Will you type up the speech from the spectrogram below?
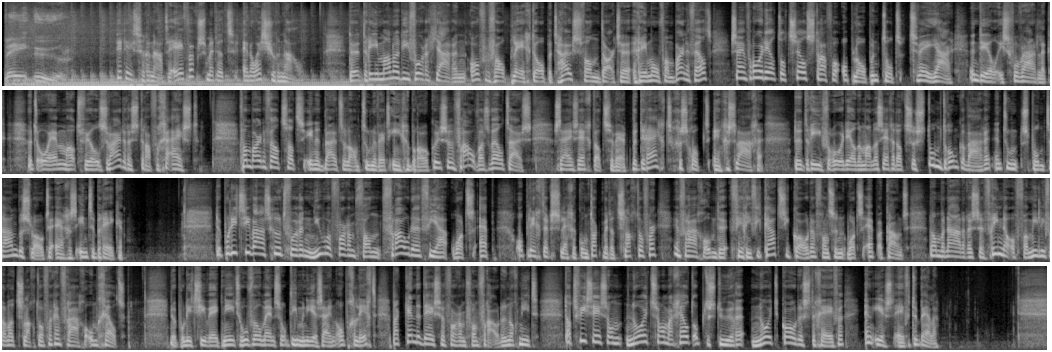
2 uur. Dit is Renate Evers met het NOS Journaal. De drie mannen die vorig jaar een overval pleegden op het huis van darter Raymond van Barneveld zijn veroordeeld tot celstraffen oplopend tot twee jaar. Een deel is voorwaardelijk. Het OM had veel zwaardere straffen geëist. Van Barneveld zat in het buitenland toen er werd ingebroken. Zijn vrouw was wel thuis. Zij zegt dat ze werd bedreigd, geschopt en geslagen. De drie veroordeelde mannen zeggen dat ze stom dronken waren en toen spontaan besloten ergens in te breken. De politie waarschuwt voor een nieuwe vorm van fraude via WhatsApp. Oplichters leggen contact met het slachtoffer en vragen om de verificatiecode van zijn WhatsApp-account. Dan benaderen ze vrienden of familie van het slachtoffer en vragen om geld. De politie weet niet hoeveel mensen op die manier zijn opgelicht, maar kende deze vorm van fraude nog niet. Het advies is om nooit zomaar geld op te sturen, nooit codes te geven en eerst even te bellen.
